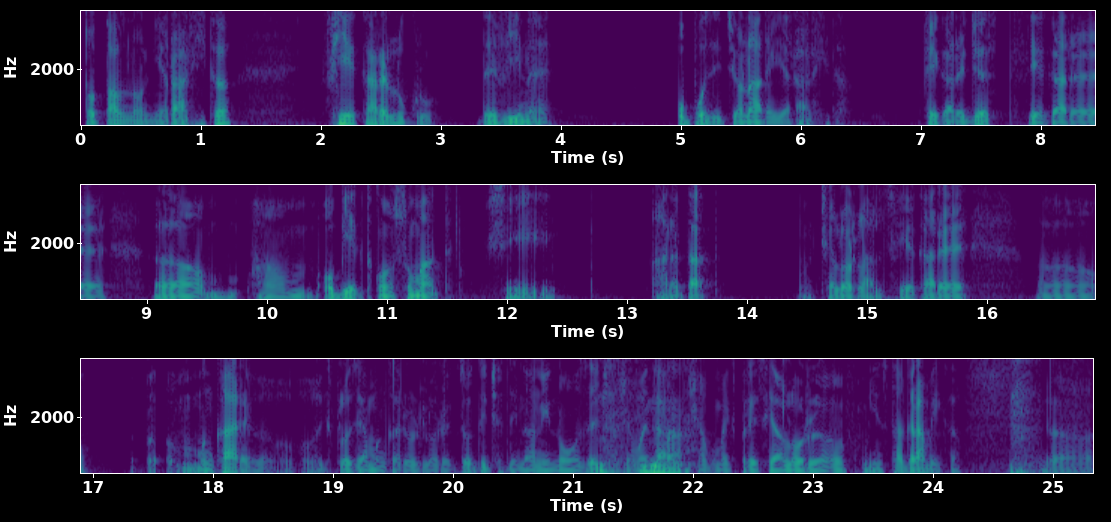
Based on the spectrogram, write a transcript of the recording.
total non-ierarhică, fiecare lucru devine o poziționare ierarhică. Fiecare gest, fiecare uh, um, obiect consumat și arătat celorlalți, fiecare uh, mâncare, explozia mâncărurilor exotice din anii 90 și așa mai da. departe și acum expresia lor uh, instagramică. Uh,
